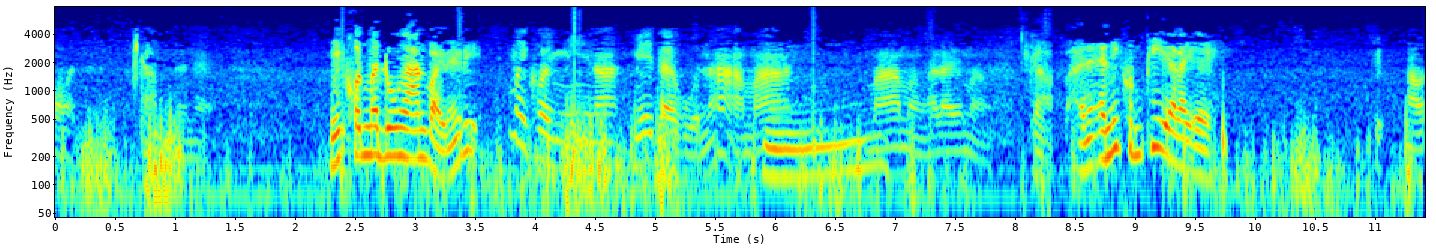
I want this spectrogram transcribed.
อ่อนครับนั่นแหละมีคนมาดูงานบ่อยไหมพี่ไม่ค่อยมีนะ มีแต่หัวหน้ามา อืมมามั่งอะไรเมั่งครับอันนี้อันนี้คุณพี่อะไรเอ่ย เอา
